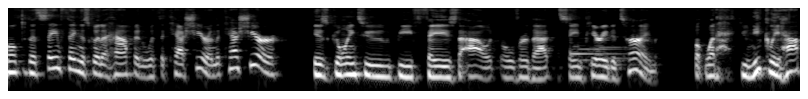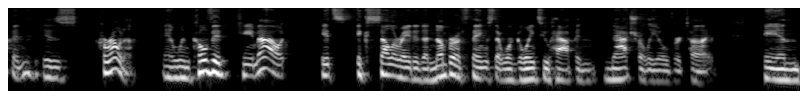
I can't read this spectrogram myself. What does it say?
Well, the same thing is going to happen with the cashier, and the cashier is going to be phased out over that same period of time. But what uniquely happened is Corona. And when COVID came out, it's accelerated a number of things that were going to happen naturally over time. And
